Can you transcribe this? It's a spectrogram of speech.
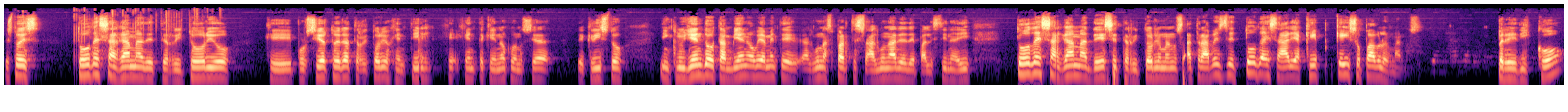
Esto es toda esa gama de territorio que por cierto era territorio gentil, gente que no conocía de Cristo, incluyendo también obviamente algunas partes, algún área de Palestina ahí, toda esa gama de ese territorio, hermanos, a través de toda esa área, ¿qué, qué hizo Pablo, hermanos? Predicó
